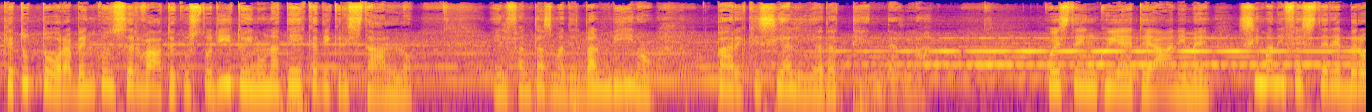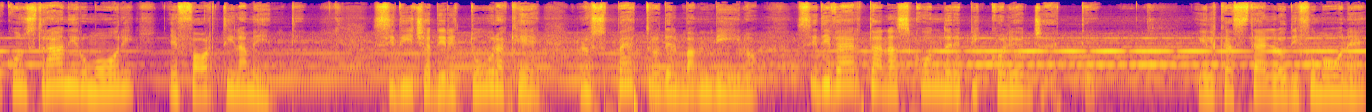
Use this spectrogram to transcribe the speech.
che è tuttora ben conservato e custodito in una teca di cristallo, e il fantasma del bambino pare che sia lì ad attenderla. Queste inquiete anime si manifesterebbero con strani rumori e forti lamenti. Si dice addirittura che lo spettro del bambino si diverta a nascondere piccoli oggetti. Il castello di Fumone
